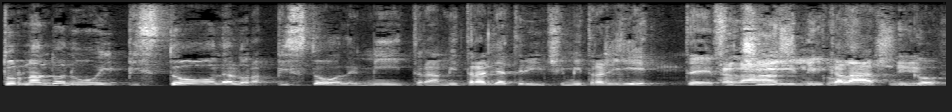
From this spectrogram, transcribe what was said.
Tornando a noi, pistole, allora pistole, mitra, mitragliatrici, mitragliette, fucili, Kalashnikov, Kalashnikov,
